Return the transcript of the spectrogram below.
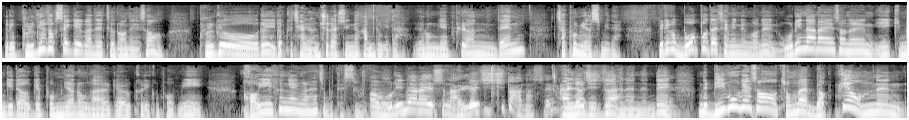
그리고 불교적 세계관을 드러내서 불교를 이렇게 잘 연출할 수 있는 감독이다. 이런 게 표현된 작품이었습니다. 그리고 무엇보다 재밌는 거는 우리나라에서는 이 김기덕의 봄, 여름, 가을, 겨울 그리고 봄이 거의 흥행을 하지 못했습니다. 아, 우리나라에서는 알려지지도 않았어요? 알려지지도 않았는데 네. 근데 미국에서 정말 몇 개 없는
